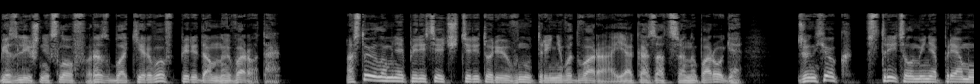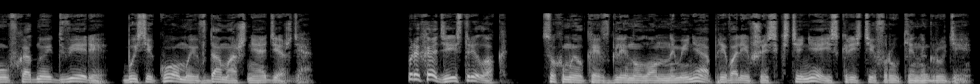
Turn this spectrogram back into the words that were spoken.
без лишних слов разблокировав передо мной ворота. А стоило мне пересечь территорию внутреннего двора и оказаться на пороге, Джин Хёк встретил меня прямо у входной двери, босиком и в домашней одежде. «Проходи, стрелок», — с ухмылкой взглянул он на меня, привалившись к стене и скрестив руки на груди.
